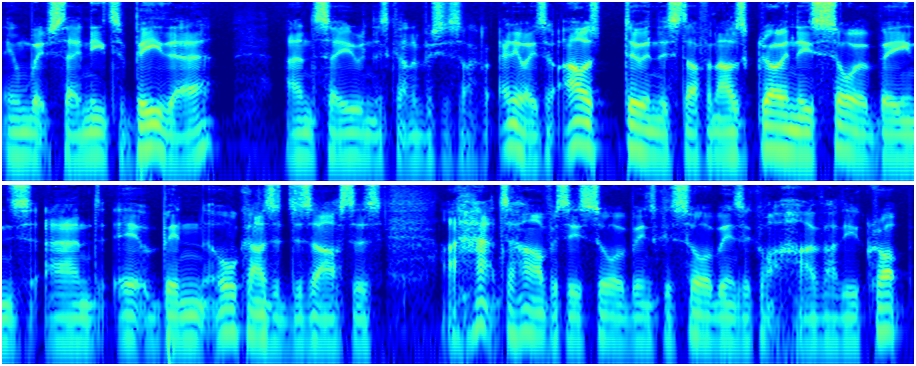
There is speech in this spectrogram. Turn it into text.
in which they need to be there and so you're in this kind of vicious cycle. Anyway, so I was doing this stuff and I was growing these soybeans, and it had been all kinds of disasters. I had to harvest these soybeans because soybeans are quite a high value crop,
